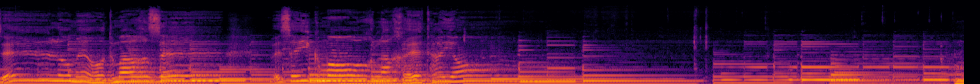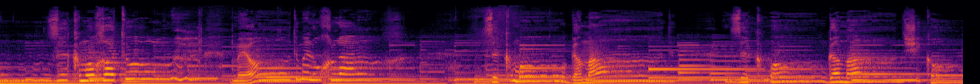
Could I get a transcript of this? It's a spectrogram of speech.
זה לא מאוד מרזה, וזה יגמור לך את היום. זה כמו חתול מאוד מלוכלך, זה כמו גמד, זה כמו גמד שיכור.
